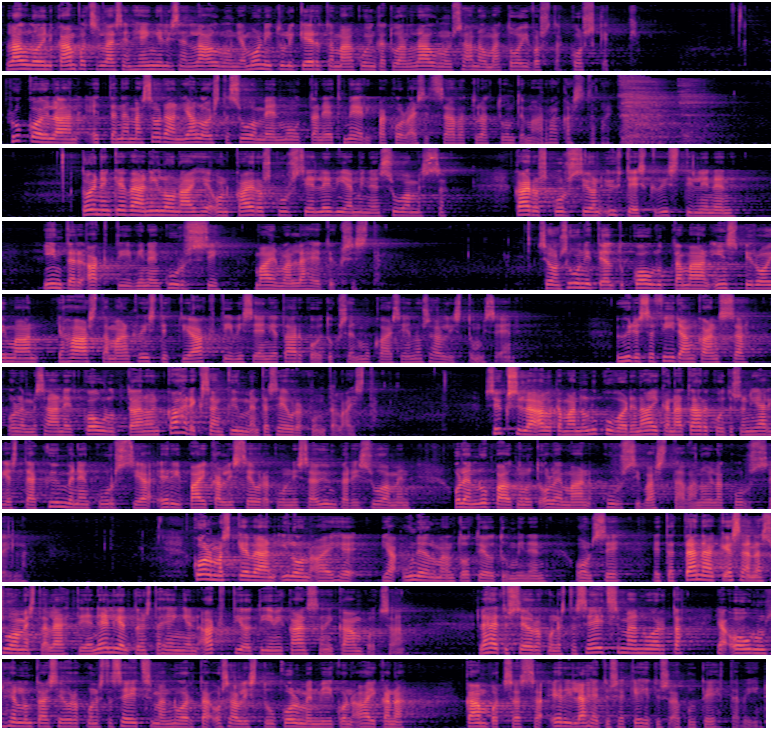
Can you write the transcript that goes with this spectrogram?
Lauloin kampotsalaisen hengellisen laulun ja moni tuli kertomaan, kuinka tuon laulun sanoma toivosta kosketti. Rukoillaan, että nämä sodan jaloista Suomeen muuttaneet meeripakolaiset saavat tulla tuntemaan rakastavan Toinen kevään ilonaihe on kairoskurssien leviäminen Suomessa. Kairoskurssi on yhteiskristillinen, interaktiivinen kurssi maailman lähetyksestä. Se on suunniteltu kouluttamaan, inspiroimaan ja haastamaan kristittyjä aktiiviseen ja tarkoituksenmukaiseen osallistumiseen. Yhdessä Fidan kanssa olemme saaneet kouluttaa noin 80 seurakuntalaista. Syksyllä alkavan lukuvuoden aikana tarkoitus on järjestää kymmenen kurssia eri paikallisseurakunnissa ympäri Suomen. Olen lupautunut olemaan kurssi vastaava noilla kursseilla. Kolmas kevään ilonaihe ja unelman toteutuminen on se, että tänä kesänä Suomesta lähtee 14 hengen aktiotiimi kanssani Kampotsaan. Lähetysseurakunnasta seitsemän nuorta ja Oulun helluntai-seurakunnasta seitsemän nuorta osallistuu kolmen viikon aikana Kampotsassa eri lähetys- ja kehitysaputehtäviin.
